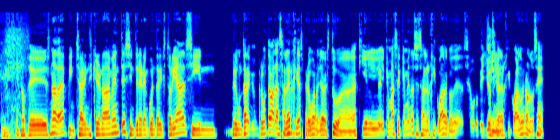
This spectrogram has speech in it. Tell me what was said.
Entonces, nada, pinchar indiscriminadamente, sin tener en cuenta el historial, sin preguntar, preguntaban las alergias, pero bueno, ya ves tú, aquí el, que más y el que menos es alérgico a algo. seguro que yo soy alérgico a algo y no lo sé.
